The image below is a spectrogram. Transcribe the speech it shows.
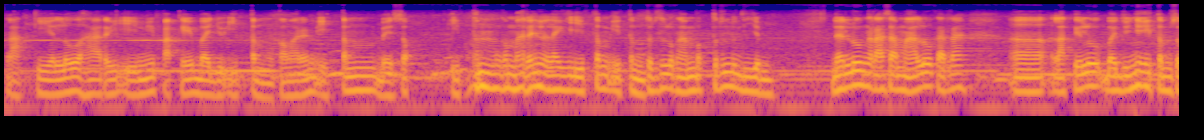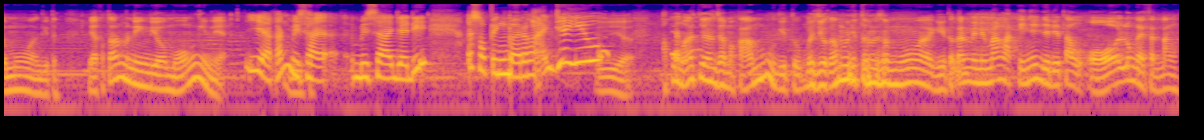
laki lu hari ini pakai baju hitam, kemarin hitam, besok hitam, kemarin lagi hitam, hitam terus lu ngambek terus lu diem. Dan lu ngerasa malu karena eh, laki lu bajunya hitam semua gitu. Ya ketahuan mending diomongin ya. iya kan bisa bisa jadi eh, shopping bareng aja yuk Iya. Aku malah jalan sama kamu gitu. Baju kamu hitam semua gitu kan minimal lakinya jadi tahu. Oh, lu nggak senang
